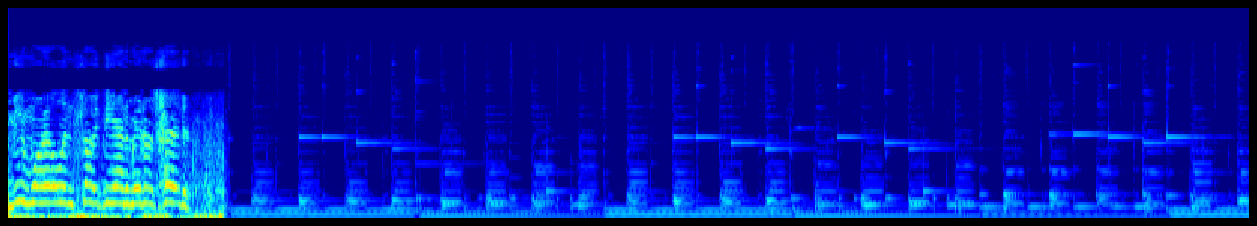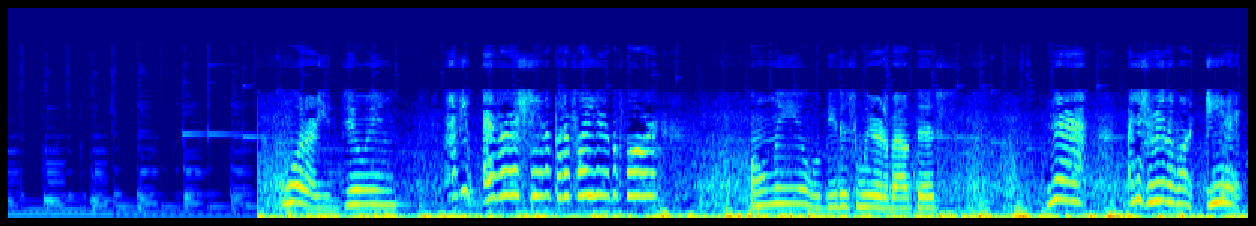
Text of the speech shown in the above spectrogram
Meanwhile, inside the animator's head, What are you doing? Have you ever seen a butterfly here before? Only you would be this weird about this. Nah, I just really want to eat it.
